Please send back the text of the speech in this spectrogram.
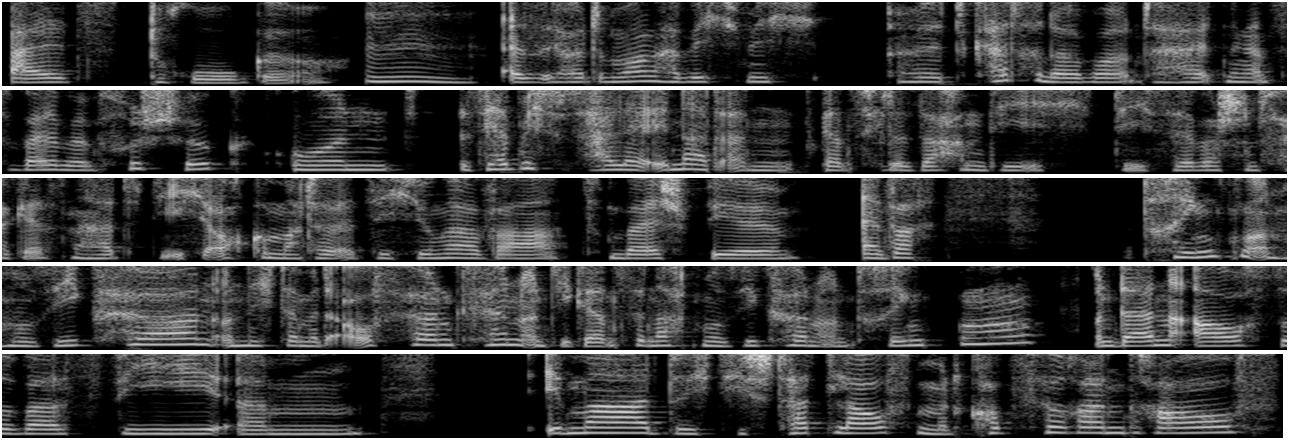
als Droge. Mhm. Also heute Morgen habe ich mich mit Katrin darüber unterhalten, eine ganze Weile beim Frühstück. Und sie hat mich total erinnert an ganz viele Sachen, die ich, die ich selber schon vergessen hatte, die ich auch gemacht habe, als ich jünger war. Zum Beispiel einfach trinken und Musik hören und nicht damit aufhören können und die ganze Nacht Musik hören und trinken. Und dann auch sowas wie ähm, immer durch die Stadt laufen mit Kopfhörern drauf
